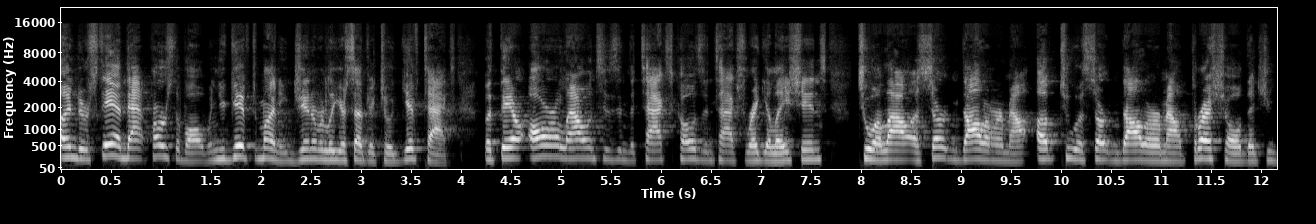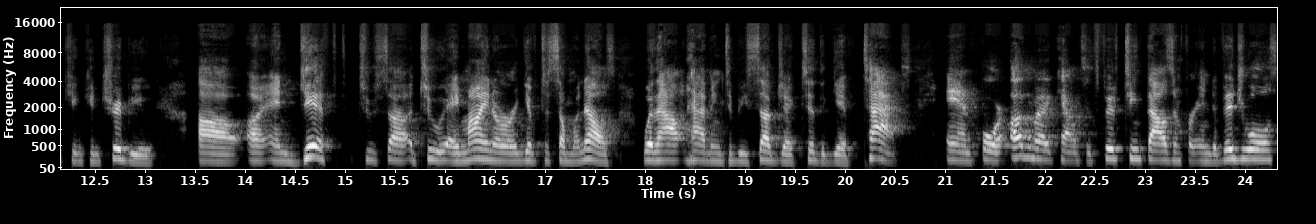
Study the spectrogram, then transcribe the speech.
understand that first of all, when you gift money, generally you're subject to a gift tax, but there are allowances in the tax codes and tax regulations to allow a certain dollar amount up to a certain dollar amount threshold that you can contribute uh, uh, and gift to uh, to a minor or gift to someone else without having to be subject to the gift tax. And for other accounts, it's 15,000 for individuals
